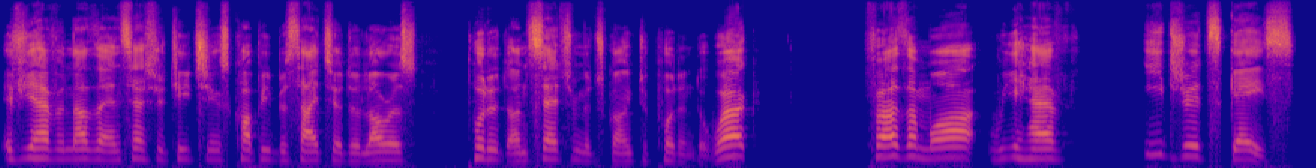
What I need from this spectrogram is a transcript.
if you have another ancestral teachings copy besides your Dolores, put it on Setram, it's going to put in the work. Furthermore, we have Edred's Gaze.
